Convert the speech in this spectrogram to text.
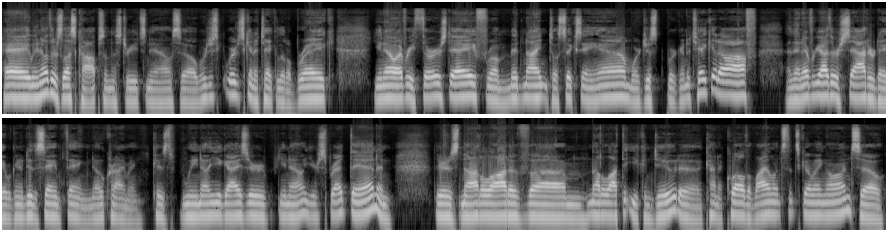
Hey, we know there's less cops on the streets now, so we're just we're just going to take a little break. You know, every Thursday from midnight until six a.m., we're just we're going to take it off, and then every other Saturday we're going to do the same thing, no criming, because we know you guys are you know you're spread thin, and there's not a lot of um, not a lot that you can do to kind of quell the violence that's going on. So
